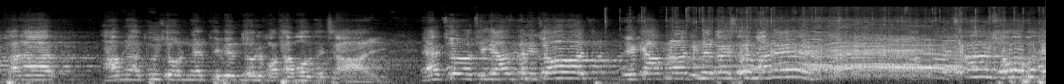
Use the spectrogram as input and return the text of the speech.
ভোলার থানার আমরা দুজন নেতৃবৃন্দর কথা বলতে চাই। একজন হচ্ছে রাজধানী জজ, একে আপনারা কি নেতা হিসেবে মানে সভাপতি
